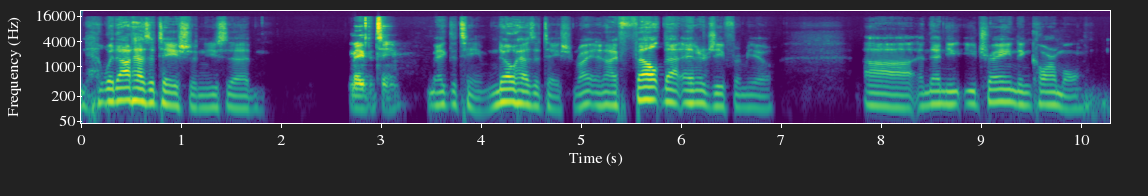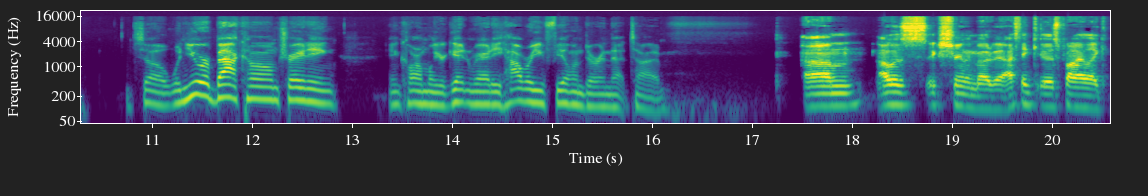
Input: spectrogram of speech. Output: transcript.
without hesitation, you said, make the team. Make the team, no hesitation, right? And I felt that energy from you. Uh, and then you you trained in Carmel so when you were back home training in Carmel, you're getting ready. How were you feeling during that time? Um, I was extremely motivated. I think it was probably like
